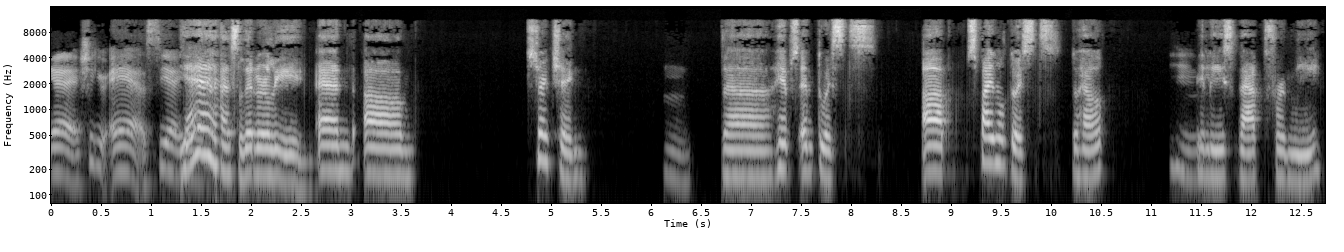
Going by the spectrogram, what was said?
Yeah, shake your ass. Yeah, yeah. Yes, literally. And um stretching Mm. the hips and twists. Uh spinal twists to help Mhm. release that for me.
